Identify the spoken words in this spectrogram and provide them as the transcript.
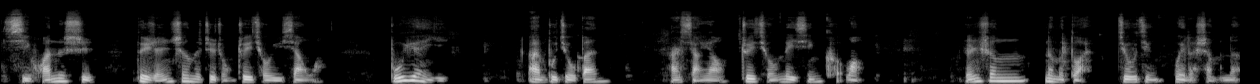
喜欢的是对人生的这种追求与向往，不愿意按部就班，而想要追求内心渴望。人生那么短，究竟为了什么呢？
